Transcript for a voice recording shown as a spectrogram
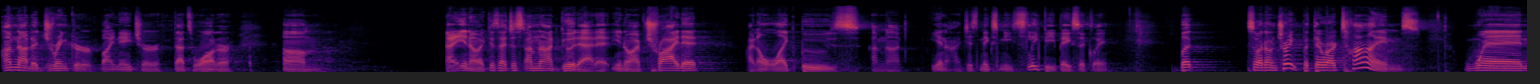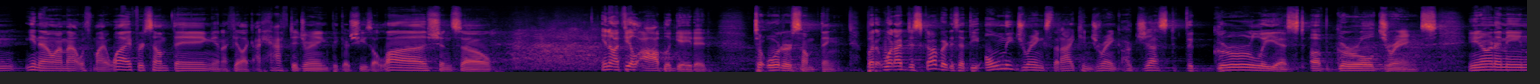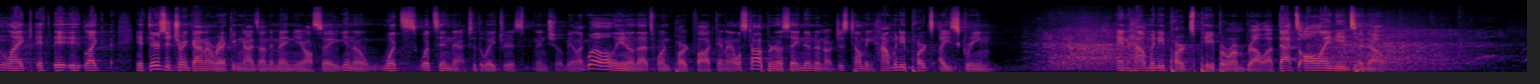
I'm not a drinker by nature. That's water. Um, I, you know, because I just I'm not good at it. You know, I've tried it. I don't like booze. I'm not. You know, it just makes me sleepy basically. But so I don't drink. But there are times when you know I'm out with my wife or something, and I feel like I have to drink because she's a lush, and so you know I feel obligated to order something. But what I've discovered is that the only drinks that I can drink are just the girliest of girl drinks. You know what I mean? Like if, if like if there's a drink I don't recognize on the menu, I'll say, you know, what's what's in that to the waitress, and she'll be like, well, you know, that's one part vodka, and I will stop her and I'll say, no, no, no, just tell me how many parts ice cream and how many parts paper umbrella. That's all I need to know.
